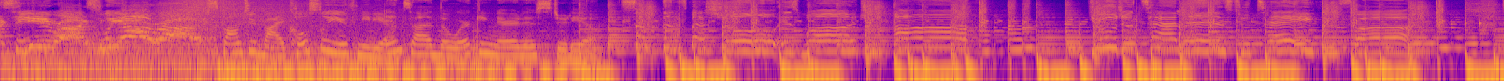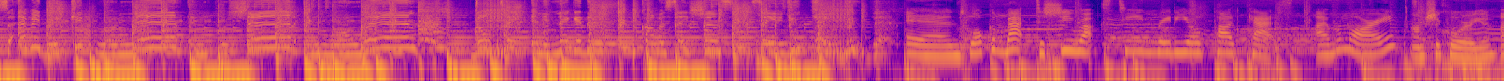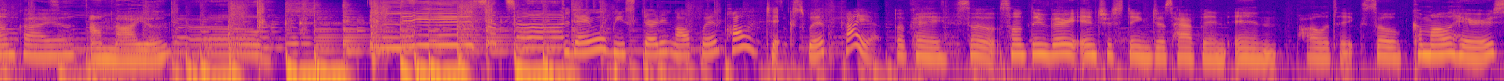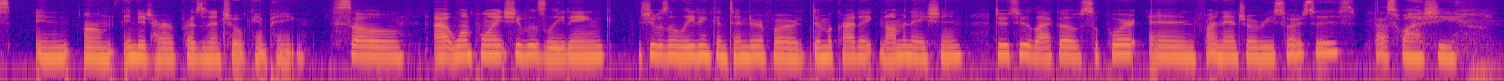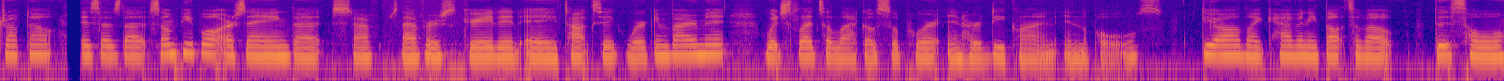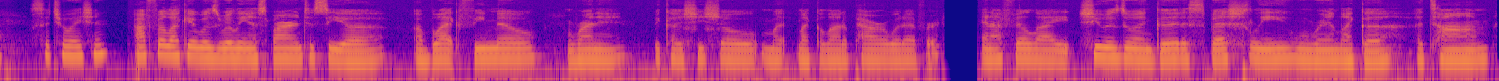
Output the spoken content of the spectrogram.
rocks, he rocks, we all rock. Sponsored by Coastal Youth Media. Inside the Working Narrative Studio. Something special is what you are. Use your talents to take you far. So every day keep learning and pushing and growing. Don't take any negative conversations saying you can't do that. And welcome back to She Rocks Teen Radio Podcast. I'm Amari. I'm Shakoria. I'm Kaya. I'm Naya. It needs a time. Today we'll be starting off with politics with Kaya. Okay, so something very interesting just happened in politics. So Kamala Harris in, um, ended her presidential campaign. So at one point she was leading. She was a leading contender for Democratic nomination due to lack of support and financial resources. That's why she dropped out. It says that some people are saying that staff staffers created a toxic work environment which led to lack of support and her decline in the polls. Do y'all like have any thoughts about this whole situation? I feel like it was really inspiring to see a a black female running because she showed mu like a lot of power or whatever. And I feel like she was doing good, especially when we're in like a, a time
